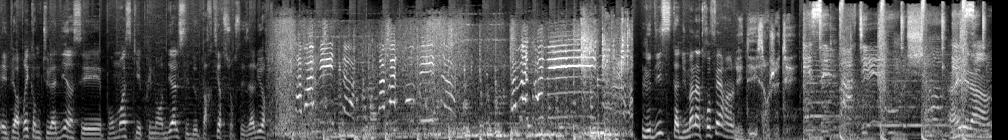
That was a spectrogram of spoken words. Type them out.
Et puis après, comme tu l'as dit, hein, c'est pour moi ce qui est primordial, c'est de partir sur ses allures. Le 10, t'as du mal à trop faire. hein. Les dés sont jetés. Ah, il est là. hein.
